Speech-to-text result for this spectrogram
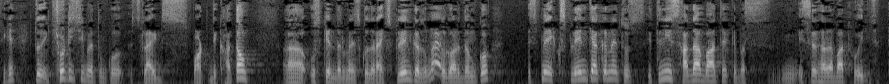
ٹھیک ہے؟ تو ایک چھوٹی سی میں تم کو سلائڈ اسپاٹ دکھاتا ہوں۔ اس کے اندر میں اس کو ذرا ایکسپلین کر دوں گا الگوریدم کو اس میں ایکسپلین کیا کرنا ہے تو اتنی سادہ بات ہے کہ بس اس سے زیادہ بات ہو ہی نہیں سکتی۔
